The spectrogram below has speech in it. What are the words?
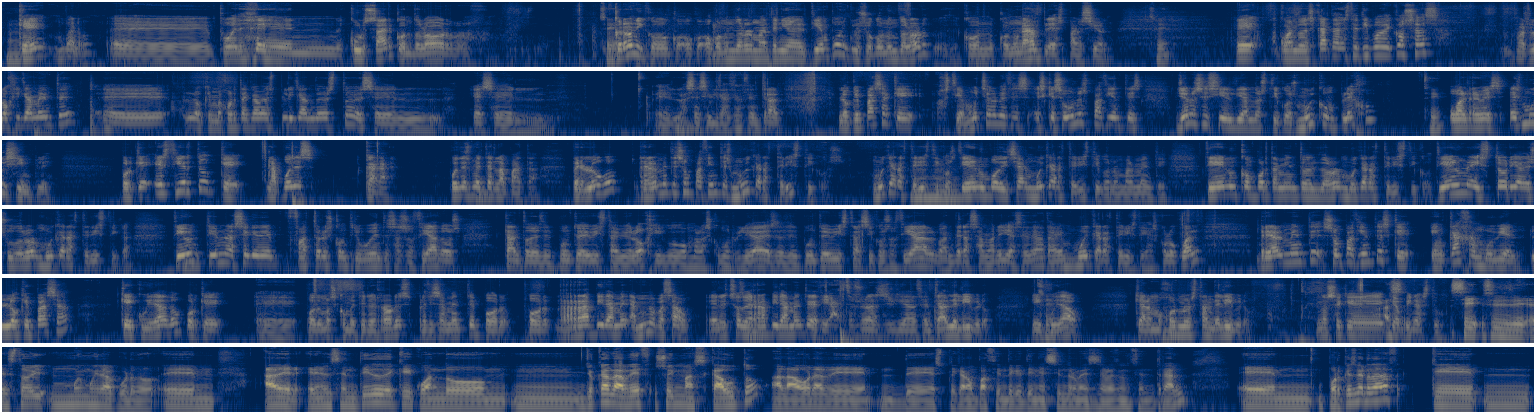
mm. que, bueno, eh, pueden cursar con dolor crónico o, con un dolor mantenido en el tiempo, incluso con un dolor con, una amplia expansión. Eh, cuando descartas este tipo de cosas, pues lógicamente eh, lo que mejor te acaba explicando esto es el es el eh, la sensibilización central. Lo que pasa que, hostia, muchas veces es que son unos pacientes, yo no sé si el diagnóstico es muy complejo o al revés, es muy simple. Porque es cierto que la puedes cagar, puedes meter la pata, pero luego realmente son pacientes muy característicos. Muy característicos, tienen un body chart muy característico normalmente, tienen un comportamiento del dolor muy característico, tienen una historia de su dolor muy característica, tienen, tienen una serie de factores contribuyentes asociados tanto desde el punto de vista biológico como las comorbilidades, desde el punto de vista psicosocial, banderas amarillas, etcétera, también muy características. Con lo cual, realmente son pacientes que encajan muy bien. Lo que pasa que cuidado porque eh, podemos cometer errores precisamente por, por rápidamente. A mí me ha pasado el hecho de rápidamente decir, ah, esto es una necesidad central de libro. Y cuidado, que a lo mejor no es tan de libro. No sé qué, qué opinas tú. Sí, sí, sí, estoy muy, muy de acuerdo. Eh, a ver, en el sentido de que cuando mm, yo cada vez soy más cauto a la hora de, explicar a un paciente que tiene síndrome de sensibilización central, em, porque es verdad que mm,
